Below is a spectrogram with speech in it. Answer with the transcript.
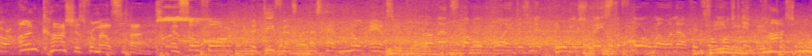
are unconscious from outside. And so far, the defense has had no answer. Well, that's the whole point, isn't it? If you space the floor well enough, it's almost impossible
